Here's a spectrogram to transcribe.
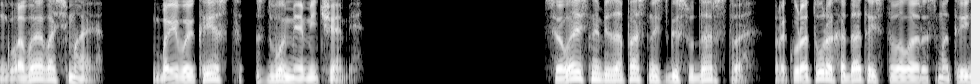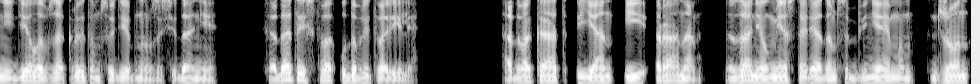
Глава восьмая. Боевой крест с двумя мечами. Ссылаясь на безопасность государства, прокуратура ходатайствовала о рассмотрении дела в закрытом судебном заседании. Ходатайство удовлетворили. Адвокат Ян И. Рана занял место рядом с обвиняемым Джон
